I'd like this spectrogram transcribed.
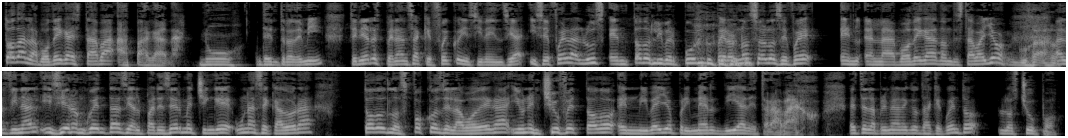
toda la bodega estaba apagada. No. Dentro de mí tenía la esperanza que fue coincidencia y se fue la luz en todo Liverpool, pero no solo se fue en, en la bodega donde estaba yo. Al final hicieron cuentas y al parecer me chingué una secadora, todos los focos de la bodega y un enchufe todo en mi bello primer día de trabajo. Esta es la primera anécdota que cuento, los chupo.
